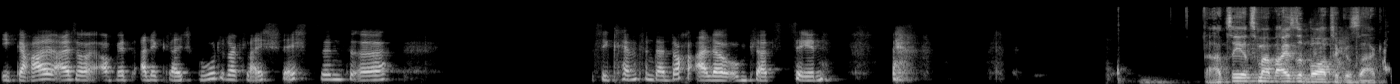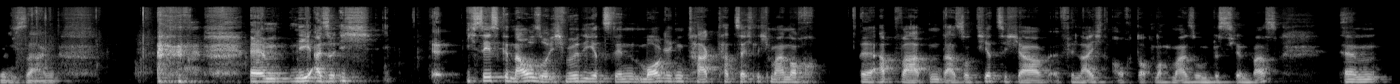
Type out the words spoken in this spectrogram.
egal, also ob jetzt alle gleich gut oder gleich schlecht sind, äh, sie kämpfen dann doch alle um Platz 10. Da hat sie jetzt mal weise Worte gesagt, würde ich sagen. ähm, nee, also ich, ich sehe es genauso. Ich würde jetzt den morgigen Tag tatsächlich mal noch äh, abwarten. Da sortiert sich ja vielleicht auch doch noch mal so ein bisschen was. Ähm,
